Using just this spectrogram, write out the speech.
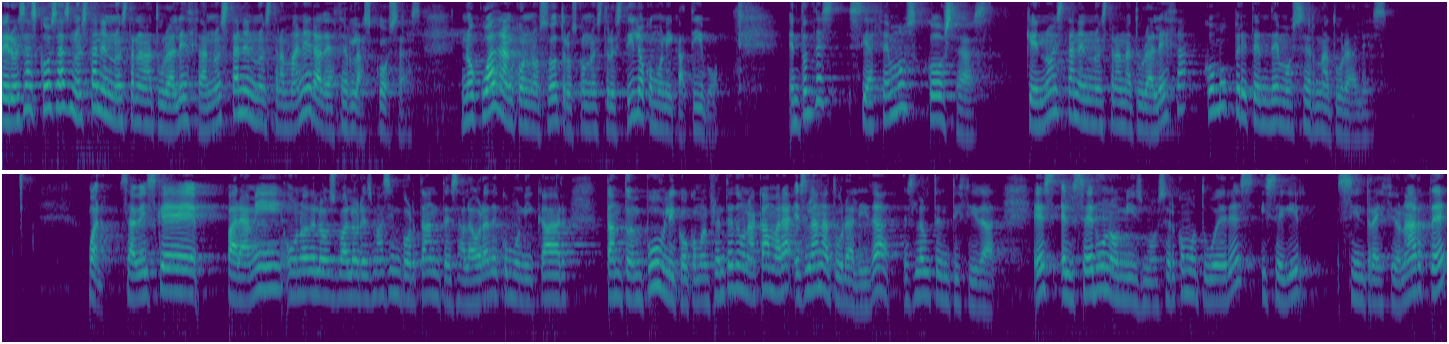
pero esas cosas no están en nuestra naturaleza, no están en nuestra manera de hacer las cosas, no cuadran con nosotros, con nuestro estilo comunicativo. Entonces, si hacemos cosas que no están en nuestra naturaleza, ¿cómo pretendemos ser naturales? Bueno, sabéis que para mí uno de los valores más importantes a la hora de comunicar tanto en público como en frente de una cámara es la naturalidad, es la autenticidad, es el ser uno mismo, ser como tú eres y seguir sin traicionarte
